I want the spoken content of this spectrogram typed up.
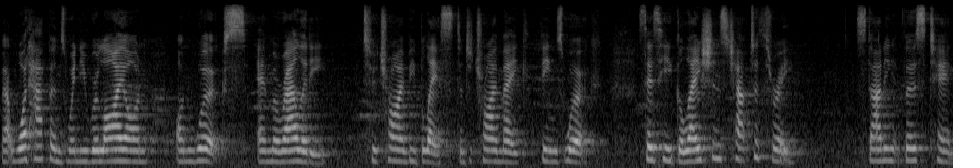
about what happens when you rely on, on works and morality to try and be blessed and to try and make things work says here, Galatians chapter 3, starting at verse 10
